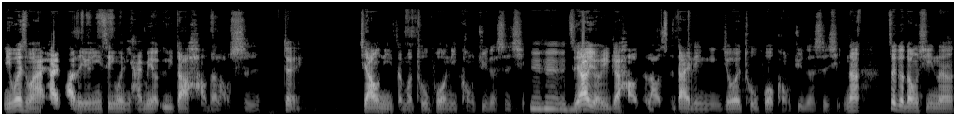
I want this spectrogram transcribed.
你为什么还害怕的原因，是因为你还没有遇到好的老师对，教你怎么突破你恐惧的事情。嗯哼，嗯只要有一个好的老师带领你，你就会突破恐惧的事情。那这个东西呢，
